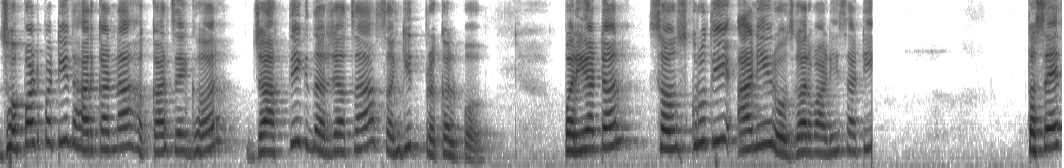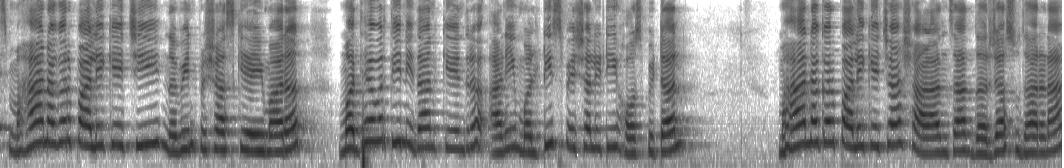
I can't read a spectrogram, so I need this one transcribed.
झोपडपट्टी धारकांना हक्काचे घर जागतिक दर्जाचा संगीत प्रकल्प. पर्यटन संस्कृती आणि रोजगारवाढीसाठी तसेच महानगरपालिकेची नवीन प्रशासकीय इमारत मध्यवर्ती निदान केंद्र आणि मल्टीस्पेशालिटी हॉस्पिटल महानगरपालिकेच्या शाळांचा दर्जा सुधारणा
